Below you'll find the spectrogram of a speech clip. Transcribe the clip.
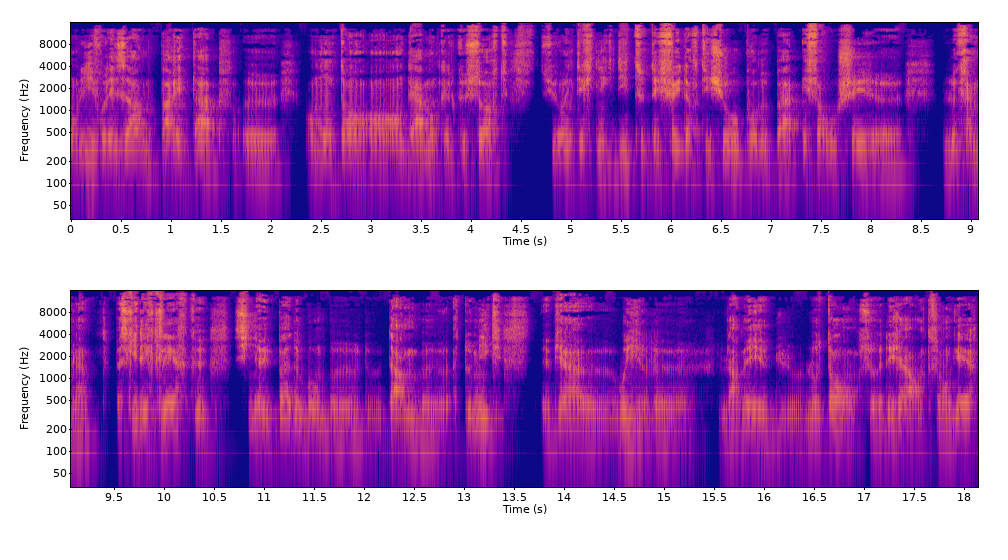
on livre les armes par étapes, euh, en montant en, gamme en quelque sorte, sur une technique dite des feuilles d'artichaut pour ne pas effaroucher euh, le Kremlin. Parce qu'il est clair que s'il n'y avait pas de bombes d'armes atomiques, eh bien oui, l'armée de l'OTAN serait déjà entrée en guerre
